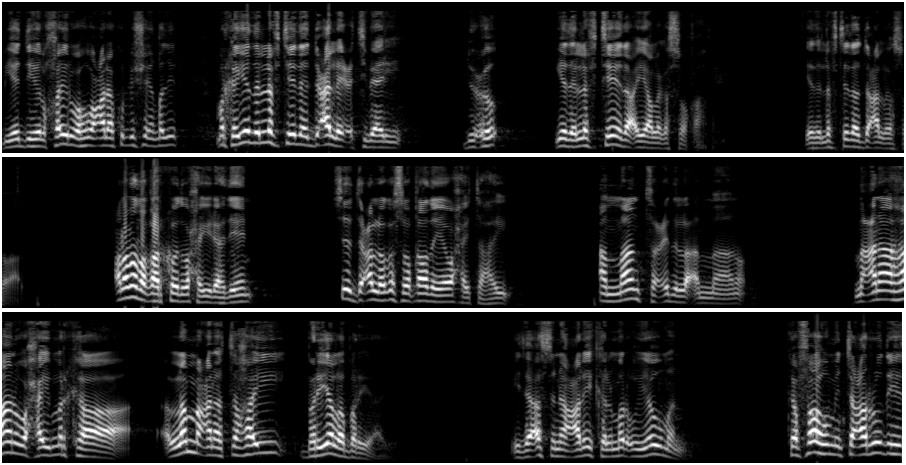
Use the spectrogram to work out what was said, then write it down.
biyadihi alkhayr wa huwa cala kulli shayin qadiir marka iyada lafteeda duca la ictibaariyey duco iyada lafteeda ayaa laga soo qaaday. Iyada lafteeda duca laga soo qaaday. Culamada qaarkood waxay yidhaahdeen sida duca looga soo qaadaya waxay tahay ammaanta cid la ammaano. Macno ahaan waxay markaa la macno tahay baryo la baryaayo ida asnaa calayka almar'u yowman kafaahu min tacarudihi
